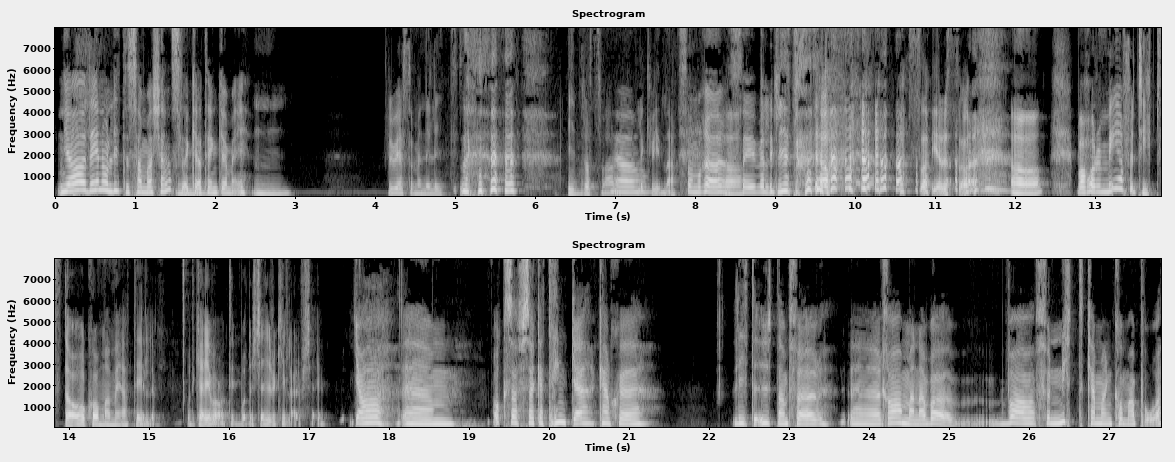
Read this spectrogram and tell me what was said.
Ja, det är nog lite samma känsla mm. kan jag tänka mig. Mm. Du är som en elit. idrottsman ja, eller kvinna. Som rör ja. sig väldigt lite. ja, så är det så. Ja. Vad har du mer för tips då att komma med till det kan ju vara till både tjejer och killar i och för sig. Ja, um, också försöka tänka kanske lite utanför uh, ramarna. Vad, vad för nytt kan man komma på?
